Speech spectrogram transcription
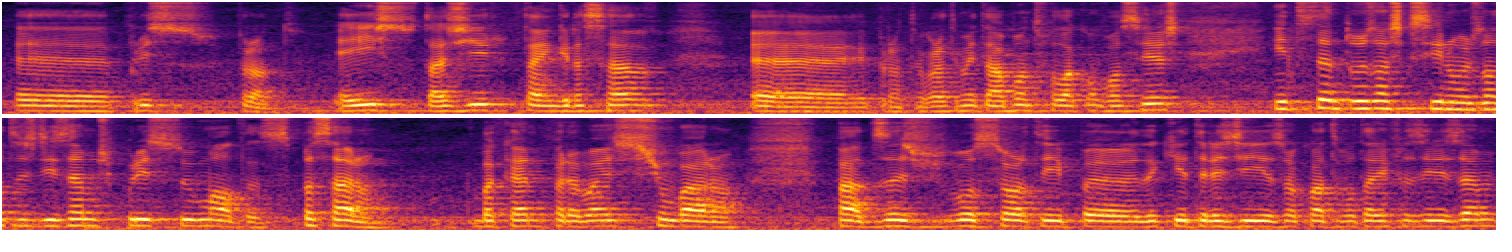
Uh, por isso, pronto, é isso, está giro, está engraçado. Uh, pronto, agora também está bom de falar com vocês. Entretanto, hoje acho que saíram as notas de exames, por isso, malta, se passaram bacana, parabéns, se chumbaram. Pá, desejo boa sorte aí para daqui a 3 dias ou 4 voltarem a fazer exame.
